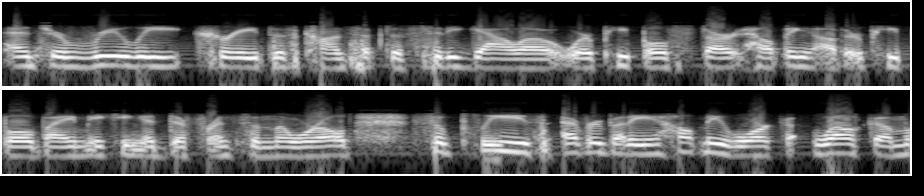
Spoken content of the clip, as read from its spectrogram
and to really create this concept of City Gala where people start helping other people by making a difference in the world. So please, everybody, help me work, welcome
